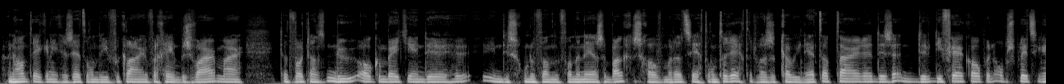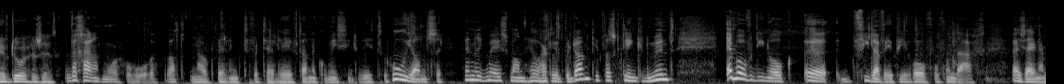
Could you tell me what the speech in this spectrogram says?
hun handtekening gezet onder die verklaring van geen bezwaar. Maar dat wordt dan nu ook een beetje in de, in de schoenen van, van de Nederlandse Nederlandse bank geschoven. Maar dat is echt onterecht. Het was het kabinet dat daar eh, de, die verkoop en opsplitsing heeft doorgezet. We gaan het morgen horen wat Nout Welling te vertellen heeft aan de commissie De Wit. Roel Jansen, Hendrik Meesman, heel hartelijk bedankt. Dit was Klinkende Munt. En bovendien ook uh, Villa WPRO voor vandaag. Wij zijn er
